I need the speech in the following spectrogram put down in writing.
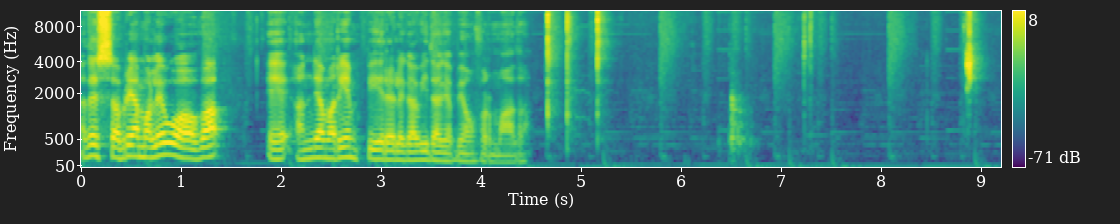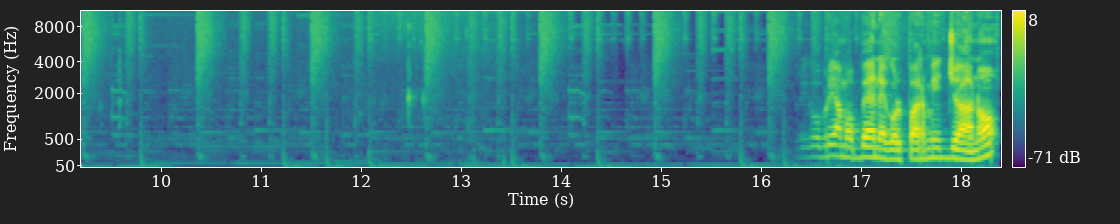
Adesso apriamo le uova e andiamo a riempire le cavità che abbiamo formato. Ricopriamo bene col parmigiano.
